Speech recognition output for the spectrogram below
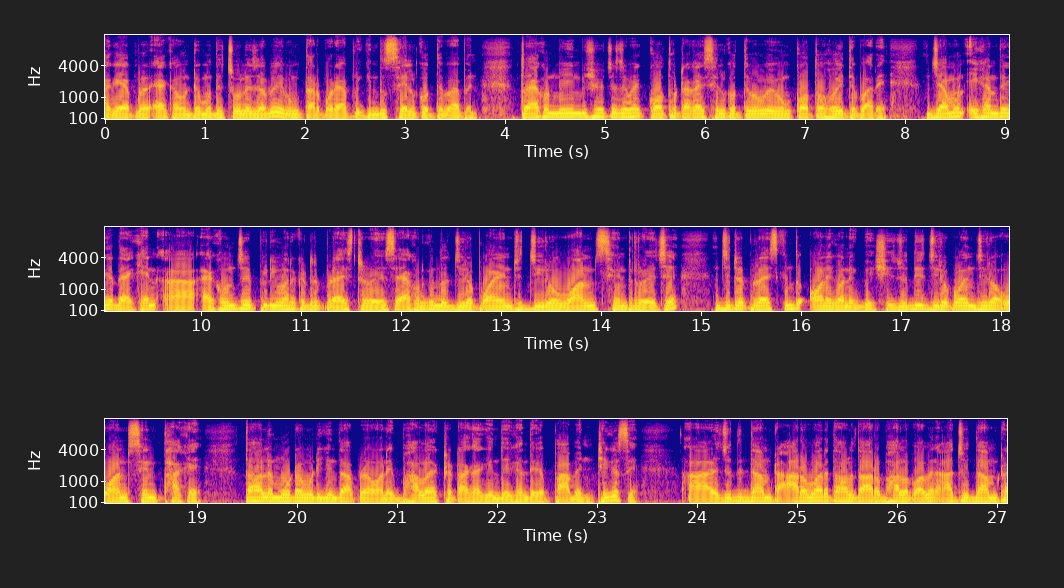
আগে আপনার অ্যাকাউন্টের মধ্যে চলে যাবে এবং তারপরে আপনি কিন্তু সেল করতে পারবেন। তো এখন মেইন বিষয় হচ্ছে যে ভাই, কত টাকায় সেল করতে পারব এবং কত হইতে পারে? যেমন এখান থেকে দেখেন এখন যে প্রি মার্কেটের প্রাইসটা রয়েছে, এখন কিন্তু zero point zero one cent রয়েছে, যেটার প্রাইস কিন্তু অনেক অনেক বেশি। যদি zero point zero one cent থাকে, তাহলে মোটামুটি কিন্তু আপনারা অনেক ভালো একটা টাকা কিন্তু এখান থেকে পাবেন, ঠিক আছে? আর যদি দামটা আরও বাড়ে, তাহলে তো আরও ভালো পাবেন। আর যদি দামটা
